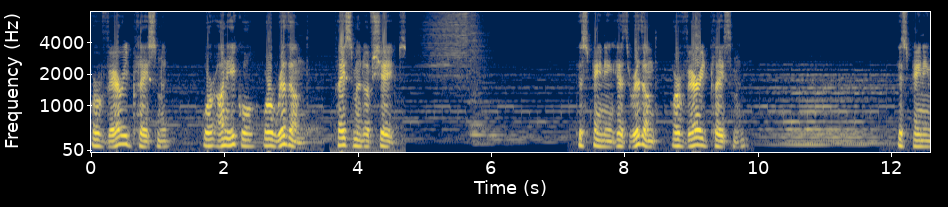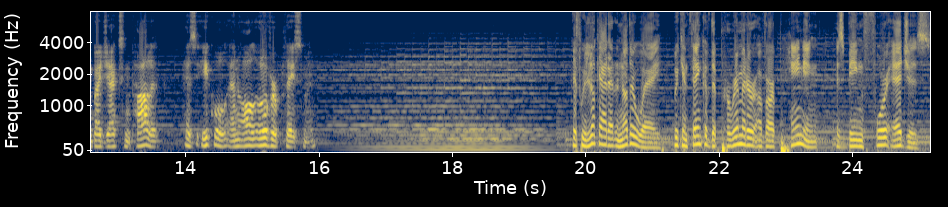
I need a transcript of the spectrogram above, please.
or varied placement or unequal or rhythmed placement of shapes. This painting has rhythmed or varied placement. This painting by Jackson Pollock has equal and all-over placement. If we look at it another way, we can think of the perimeter of our painting as being four edges.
